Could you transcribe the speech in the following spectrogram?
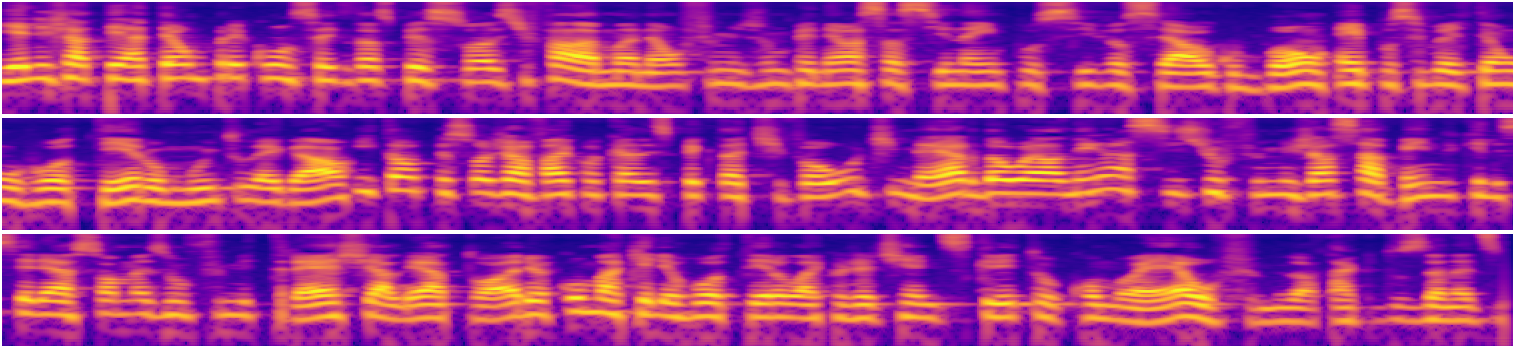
E ele já tem até um preconceito das pessoas de falar, mano, é um filme de um pneu assassino, é impossível ser algo bom, é impossível ele ter um roteiro muito legal. Então a pessoa já vai com aquela expectativa ou de merda, ou ela nem assiste o filme já sabendo que ele seria só mais um filme trash, aleatório, como aquele roteiro lá que eu já tinha descrito como é o filme do Ataque dos Danetes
